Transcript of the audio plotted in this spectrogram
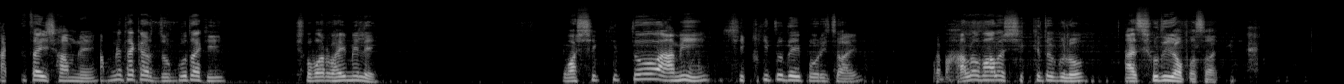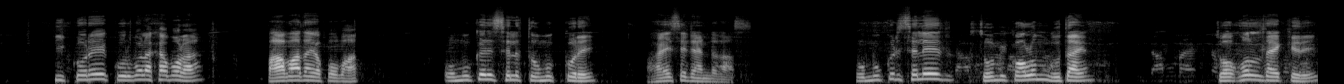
থাকতে চাই সামনে। সামনে থাকার যোগ্যতা কি সবার ভাই মিলে? অশিক্ষিত আমি শিক্ষিত দেই পরিচয়। ভালো ভালো শিক্ষিতগুলো আজ শুধুই অপচয়। কি করে করব লেখাপড়া? বাবা দেয় অপবাদ। অমুকের ছেলে তমুক করে হয়েছে ড্যান্ডারাস। অমুকের ছেলে জমি কলম গুতায়, জগল দেয় কেড়ে।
